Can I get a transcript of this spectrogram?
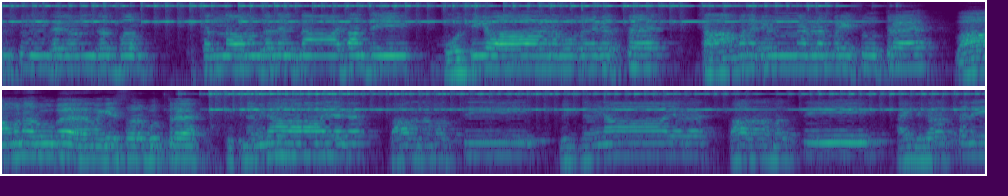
விஷ்ணுந்தயம் சன்னாமந்தன விக்னாசாந்தயே ஓஷிகவாகன மூதகஸ்த சாமனகர்ண விளம்பரே சூத்திர வாமன ரூப மகேஸ்வர புத்திர விஷ்ண விநாயக பாதநமஸ்தே விக்ன விநாயக பாதநமஸ்தே ஐந்து கரத்தனை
